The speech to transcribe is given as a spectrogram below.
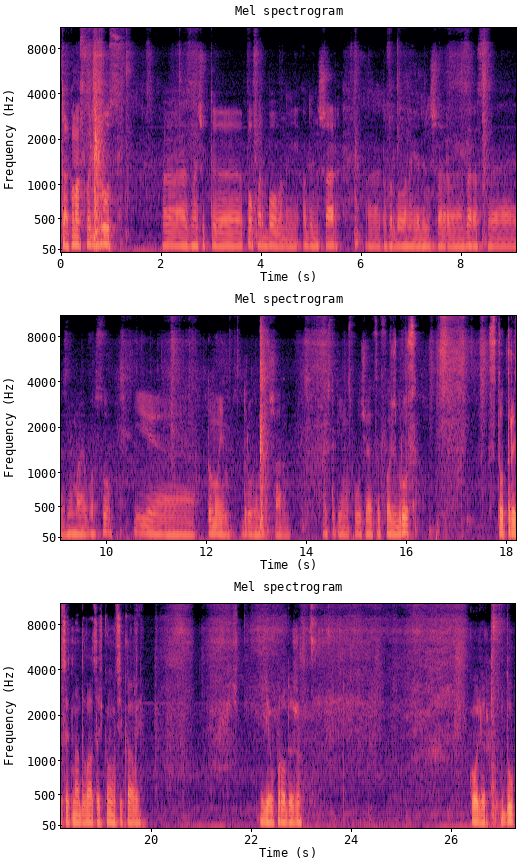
Так, у нас фольбрус, е, значить, е, пофарбований один шар, е, пофарбований один шар. Зараз знімаю ворсу і тонуємо другим шаром. Ось такий у нас виходить фольбрус 130 на 20, кому цікавий. Є в продажу. Колір дуб.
